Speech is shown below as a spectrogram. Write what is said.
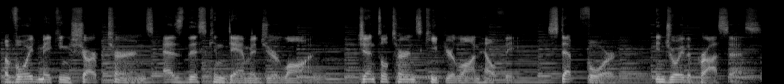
Avoid making sharp turns, as this can damage your lawn. Gentle turns keep your lawn healthy. Step 4. Enjoy the process.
